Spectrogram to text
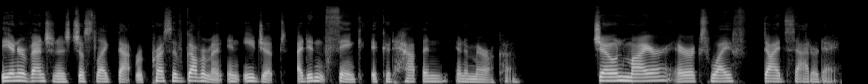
The intervention is just like that repressive government in Egypt. I didn't think it could happen in America. Joan Meyer, Eric's wife, died Saturday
